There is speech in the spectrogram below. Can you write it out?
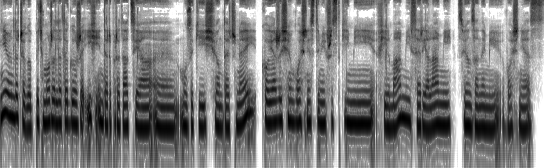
Nie wiem dlaczego. Być może dlatego, że ich interpretacja y, muzyki świątecznej kojarzy się właśnie z tymi wszystkimi filmami, serialami związanymi właśnie z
